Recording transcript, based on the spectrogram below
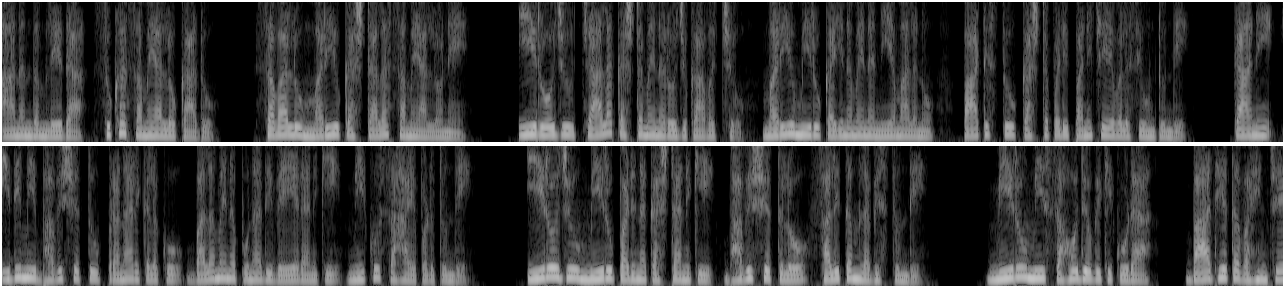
ఆనందం లేదా సుఖ సమయాల్లో కాదు. సవాలు మరియు కష్టాల సమయాల్లోనే. ఈ రోజు చాలా కష్టమైన రోజు కావచ్చు మరియు మీరు కఠినమైన నియమాలను పాటిస్తూ కష్టపడి పనిచేయవలసి ఉంటుంది. కాని ఇది మీ భవిష్యత్తు ప్రణాళికలకు బలమైన పునాది వేయడానికి మీకు సహాయపడుతుంది. ఈరోజు మీరు పడిన కష్టానికి భవిష్యత్తులో ఫలితం లభిస్తుంది. మీరు మీ సహోద్యోగికి కూడా బాధ్యత వహించే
